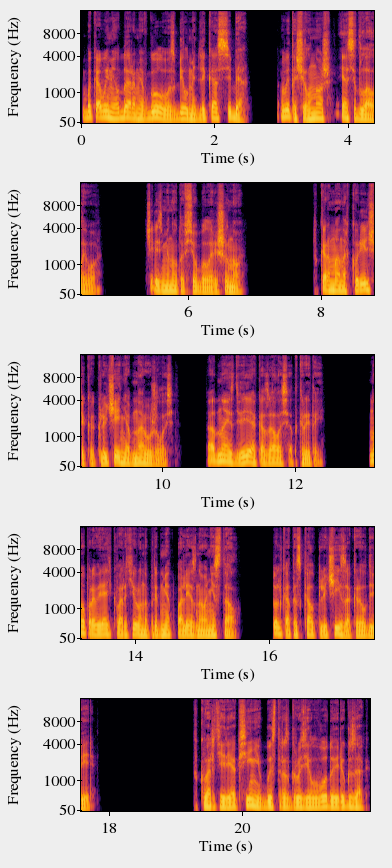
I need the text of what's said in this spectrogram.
Боковыми ударами в голову сбил медляка с себя, вытащил нож и оседлал его. Через минуту все было решено. В карманах курильщика ключей не обнаружилось. Одна из дверей оказалась открытой. Но проверять квартиру на предмет полезного не стал. Только отыскал ключи и закрыл дверь. В квартире Аксиньи быстро сгрузил воду и рюкзак.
